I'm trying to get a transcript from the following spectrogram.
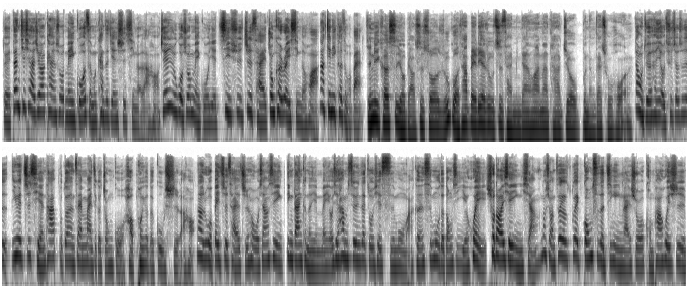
对，但接下来就要看说美国怎么看这件事情了啦。哈，今天如果说美国也继续制裁中科瑞信的话，那金立科怎么办？金立科是有表示说，如果他被列入制裁名单的话，那他就不能再出货了。但我觉得很有趣，就是因为之前他不断的在卖这个中国好朋友的故事了哈。那如果被制裁了之后，我相信订单可能也没有，而且他们最近在做一些私募嘛，可能私募的东西也会受到一些影响。那我想这个对公司的经营来说，恐怕会是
